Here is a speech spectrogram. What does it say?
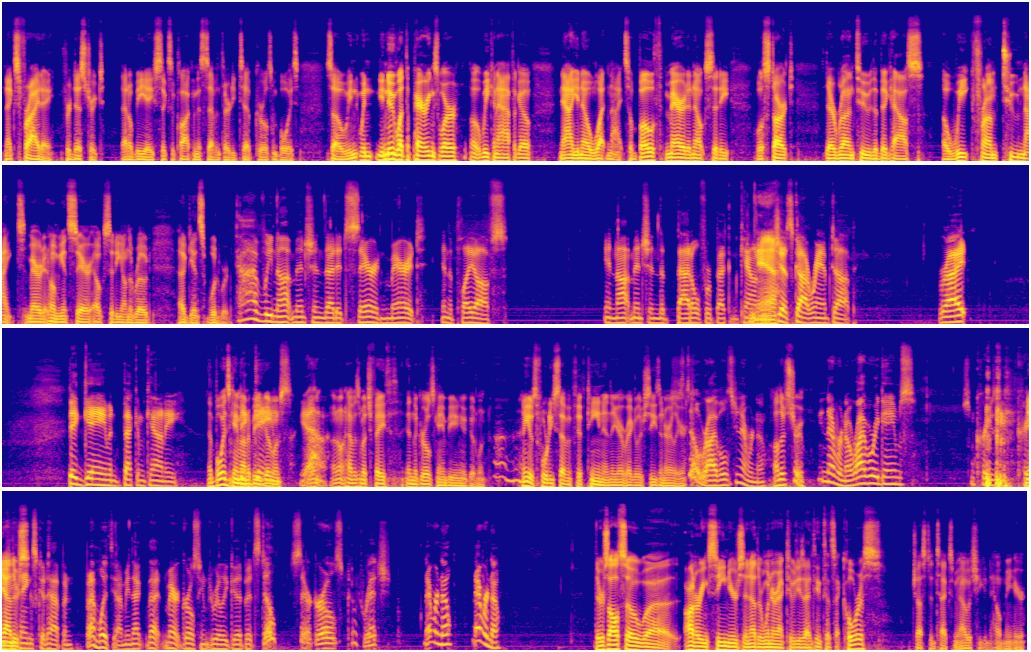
next Friday for district. That'll be a six o'clock and a seven thirty tip, girls and boys. So we, when you knew what the pairings were a week and a half ago, now you know what night. So both Merritt and Elk City will start their run to the big house a week from tonight. Merritt at home against Sayre, Elk City on the road against Woodward. How have we not mentioned that it's Sayre and Merritt in the playoffs, and not mentioned the battle for Beckham County Nah. just got ramped up? Right. Big game in Beckham County. The boys game ought to be a good one. games. I Yeah. don't, I don't have as much faith in the girls game being a good one. I think it was 47-15 in the regular season earlier. Still rivals. You never know. Oh, that's true. You never know. Rivalry games. Some crazy, crazy Yeah, things could happen. But I'm with you. I mean, that that Merritt girls seemed really good, but still, Sayre girls, Coach Rich. Never know. Never know. There's also uh, honoring seniors and other winter activities. I think that's at Chorus. Justin texted me. I wish he could help me here.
